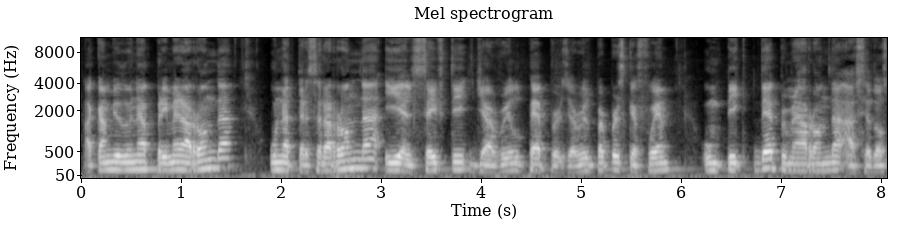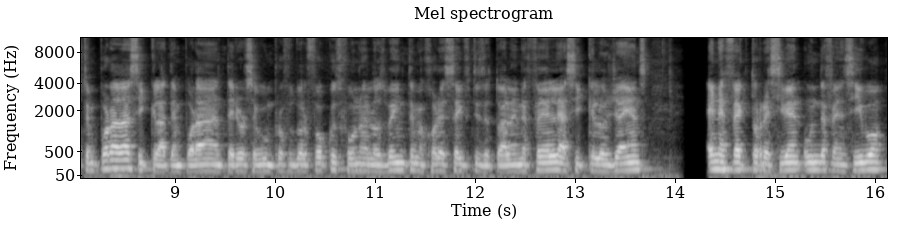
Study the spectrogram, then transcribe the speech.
a cambio de una primera ronda, una tercera ronda y el safety Jarrell Peppers. Jarrell Peppers que fue un pick de primera ronda hace dos temporadas y que la temporada anterior según Pro Football Focus fue uno de los 20 mejores safeties de toda la NFL, así que los Giants en efecto reciben un defensivo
